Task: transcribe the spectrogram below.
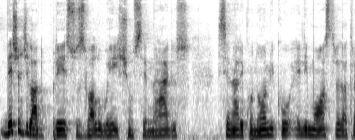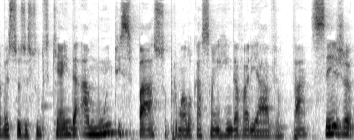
deixa de lado preços, valuation, cenários, cenário econômico, ele mostra através dos seus estudos que ainda há muito espaço para uma alocação em renda variável, tá? Seja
